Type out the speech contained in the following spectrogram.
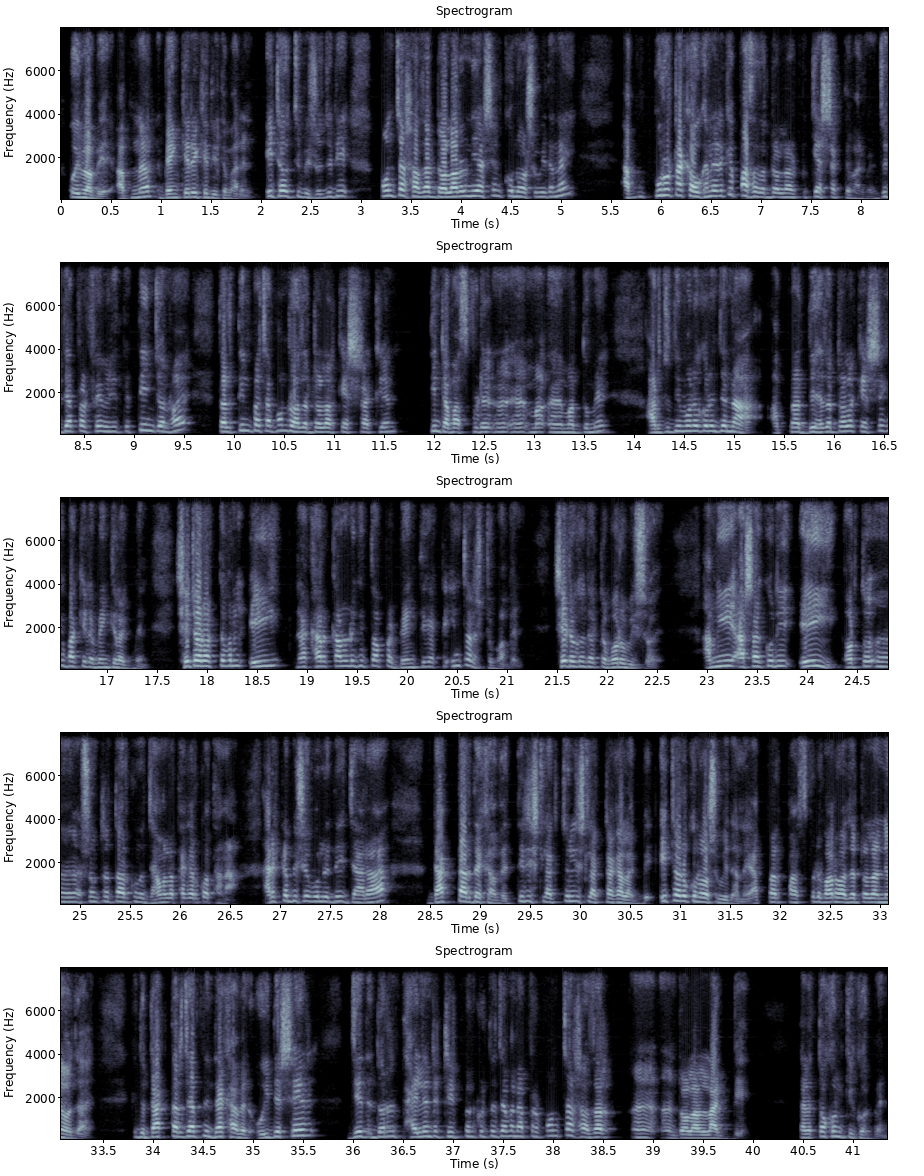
ওইভাবে আপনার ব্যাংকে রেখে দিতে পারেন। এটা হচ্ছে বিষয়। যদি পঞ্চাশ হাজার ডলারও নিয়ে আসেন, কোনো অসুবিধা নাই। আপনি পুরো টাকা ওখানে রেখে পাঁচ হাজার ডলার ক্যাশ রাখতে পারবেন। যদি আপনার ফ্যামিলিতে তিনজন হয়, তাহলে তিন পাঁচা পনেরো হাজার ডলার ক্যাশ রাখলেন, তিনটা পাসপোর্টের মাধ্যমে। আর যদি মনে করেন যে না, আপনার দুই হাজার ডলার ক্যাশ রেখে বাকিটা ব্যাংকে রাখবেন, সেটাও রাখতে পারেন। এই রাখার কারণে কিন্তু আপনার ব্যাংক থেকে একটা ইন্টারেস্টও পাবেন। সেটাও কিন্তু একটা বড় বিষয়। আমি আশা করি এই অর্থ সংক্রান্ত আর কোনো ঝামেলা থাকার কথা না। আরেকটা বিষয় বলে দিই, যারা ডাক্তার দেখাবে, তিরিশ লাখ, চল্লিশ লাখ টাকা লাগবে, এটারও কোনো অসুবিধা নেই। আপনার পাসপোর্টে বারো হাজার ডলার নেওয়া যায়। কিন্তু ডাক্তার যে আপনি দেখাবেন, ওই দেশের যে ধরেন থাইল্যান্ডে ট্রিটমেন্ট করতে যাবেন, আপনার পঞ্চাশ হাজার ডলার লাগবে। তাহলে তখন কি করবেন?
